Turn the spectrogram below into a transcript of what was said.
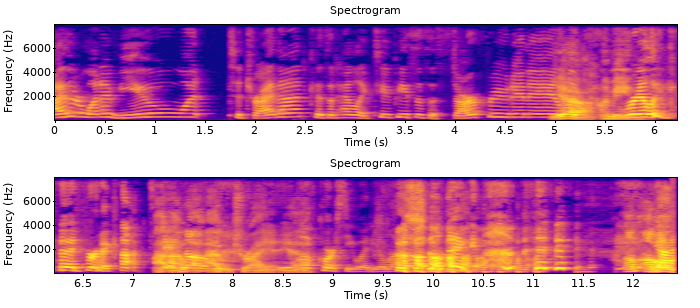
either one of you want to try that? Because it had like two pieces of star fruit in it. Yeah, like, I mean- really good for a cocktail. I, I, I would try it. Yeah. Of course you would, you love like, I'm, I'm yeah,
